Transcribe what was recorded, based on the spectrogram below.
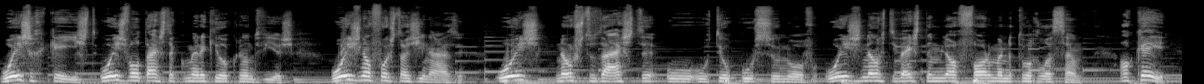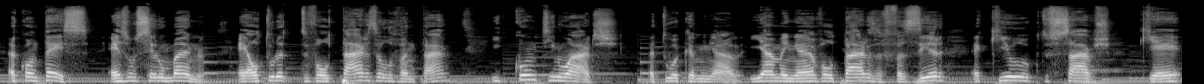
Hoje recaíste, hoje voltaste a comer aquilo que não devias, hoje não foste ao ginásio, hoje não estudaste o, o teu curso novo, hoje não estiveste da melhor forma na tua relação. Ok, acontece, és um ser humano, é a altura de te voltares a levantar e continuares a tua caminhada e amanhã voltares a fazer aquilo que tu sabes que é,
